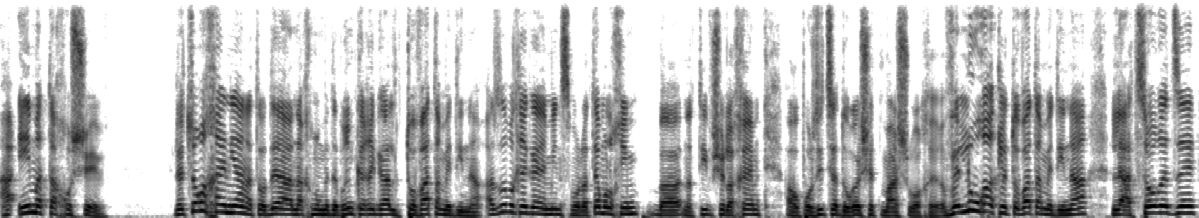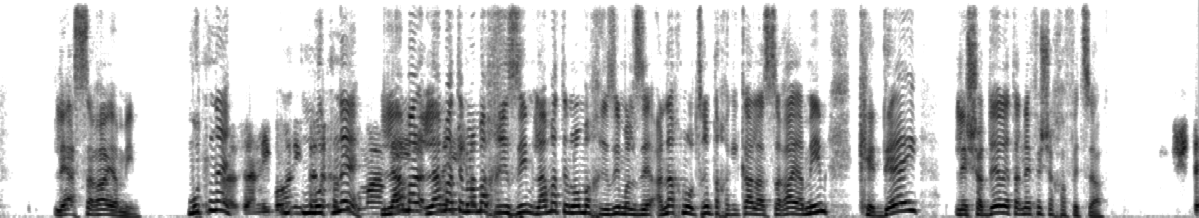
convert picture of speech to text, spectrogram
האם אתה חושב, לצורך העניין, אתה יודע, אנחנו מדברים כרגע על טובת המדינה, עזוב רגע ימין שמאל, אתם הולכים בנתיב שלכם, האופוזיציה דורשת משהו אחר, ולו רק לטובת המדינה, לעצור את זה לעשרה ימים. מותנה, אז אני, בוא אני אתן לך מותנה. דוגמה. למה, מ- למה אתם לא מ- מכריזים, למה אתם לא מכריזים על זה? אנחנו עוצרים את החקיקה לעשרה ימים כדי לשדר את הנפש החפצה. שתי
